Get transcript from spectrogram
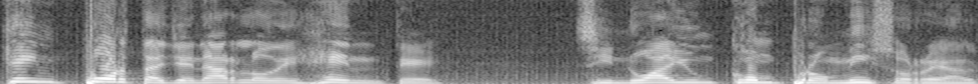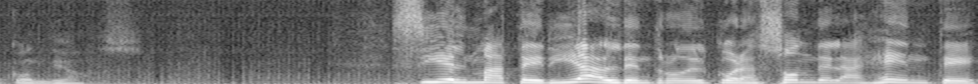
¿Qué importa llenarlo de gente si no hay un compromiso real con Dios? Si el material dentro del corazón de la gente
